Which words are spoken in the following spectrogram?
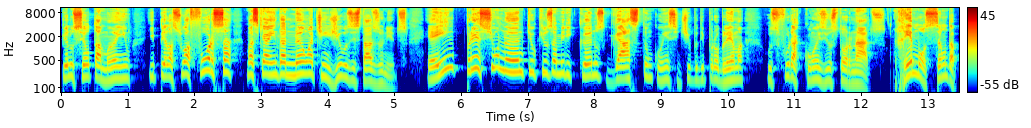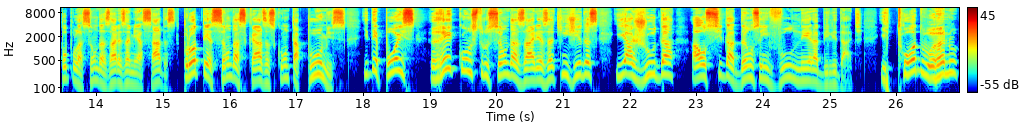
pelo seu tamanho e pela sua força, mas que ainda não atingiu os Estados Unidos. É impressionante o que os americanos gastam com esse tipo de problema, os furacões e os tornados. Remoção da população das áreas ameaçadas, proteção das casas com tapumes e depois reconstrução das áreas atingidas e ajuda aos cidadãos em vulnerabilidade. E todo ano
